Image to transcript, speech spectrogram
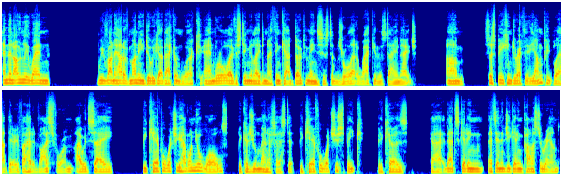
and then only when we run out of money do we go back and work and we're all overstimulated. And I think our dopamine systems are all out of whack in this day and age. Um, so speaking directly to young people out there, if I had advice for them, I would say, be careful what you have on your walls because you'll manifest it. Be careful what you speak because uh, that's getting that's energy getting passed around,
